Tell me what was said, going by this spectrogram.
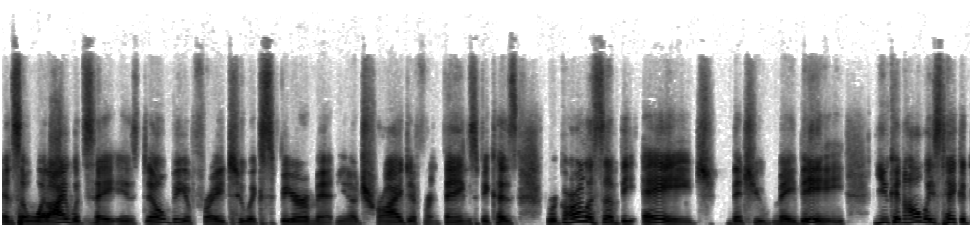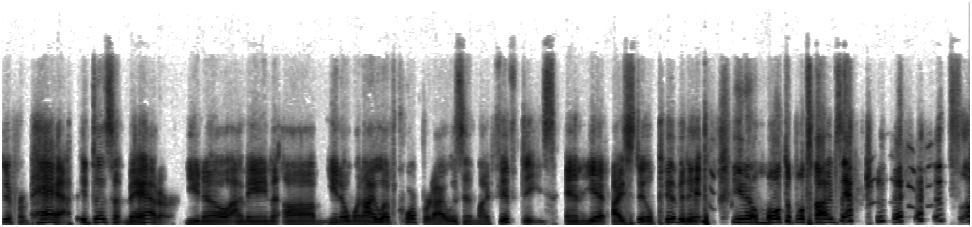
And so what I would say is don't be afraid to experiment, you know, try different things because regardless of the age that you may be, you can always take a different path. It doesn't matter, you know. I mean, um, you know, when I left corporate, I was in my 50s and yet I still pivoted, you know, multiple times after that. so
